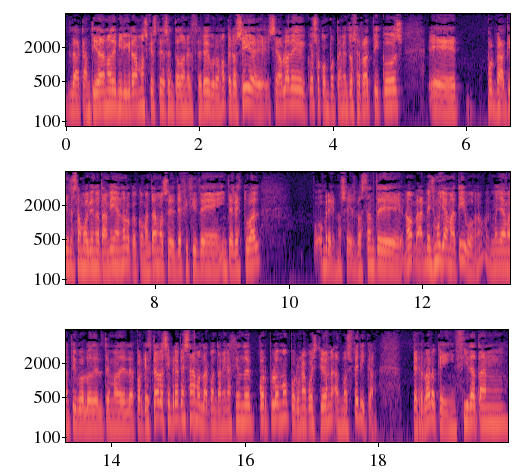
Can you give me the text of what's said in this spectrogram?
la cantidad no de miligramos que esté sentado en el cerebro, ¿no? Pero sí, eh, se habla de eso, comportamientos erráticos, eh, pues aquí lo estamos viendo también, ¿no? Lo que comentamos, el déficit intelectual, hombre, no sé, es bastante, no, es muy llamativo, ¿no? Es muy llamativo lo del tema del, porque claro, siempre pensábamos la contaminación de, por plomo por una cuestión atmosférica, pero claro, que incida tan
